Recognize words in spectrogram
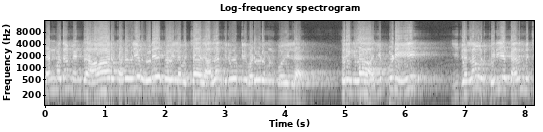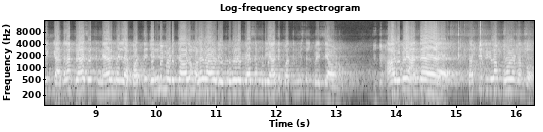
சண்மதம் என்ற ஆறு கடவுளையும் ஒரே கோயில்ல வச்சாரு. அதெல்லாம் திருவொற்றி வடிவடம்மன் கோயில்ல. சரிங்களா? இப்படி இதெல்லாம் ஒரு பெரிய கதைன்னு வச்சுக்க அதெல்லாம் பேசுறதுக்கு நேரம் இல்ல. பத்து ஜென்மம் எடுத்தாலும் மலைவாளுடைய புகழை பேச முடியாது. பத்து நிமிஷத்துல பேசி ஆகணும். ஆகவே அந்த சப்ஜெக்டுக்கு தான் போல நம்ம.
